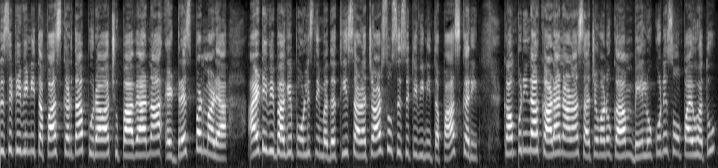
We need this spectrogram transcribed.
સીસીટીવીની તપાસ કરતા પુરાવા છુપાવ્યાના એડ્રેસ પણ મળ્યા. આઈટી વિભાગે પોલીસની મદદથી સાડા ચારસો સીસીટીવીની તપાસ કરી. કંપનીના કાળા નાણાં સાચવવાનું કામ બે લોકોને સોંપાયું હતું.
